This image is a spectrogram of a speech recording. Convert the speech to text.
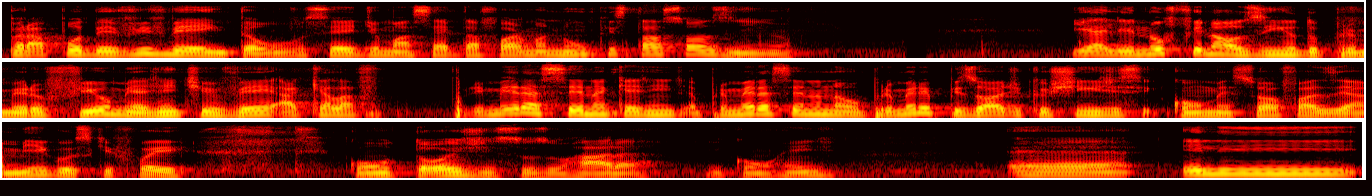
para poder viver. Então você de uma certa forma nunca está sozinho. E ali no finalzinho do primeiro filme a gente vê aquela primeira cena que a gente, a primeira cena não, o primeiro episódio que o Shinji começou a fazer amigos, que foi com o Toji Suzuhara e com o Renji, é, ele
